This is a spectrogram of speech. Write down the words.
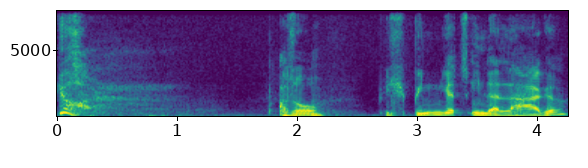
Ja, also ich bin jetzt in der Lage,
